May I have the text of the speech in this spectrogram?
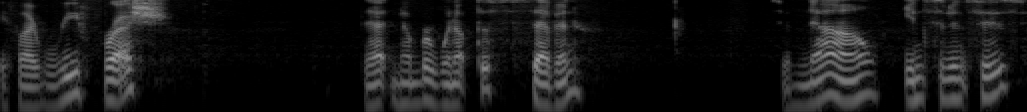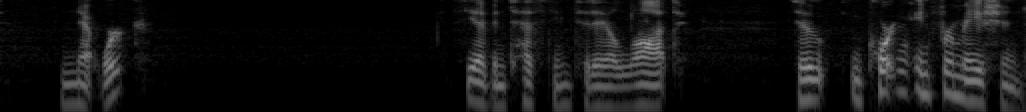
If I refresh, that number went up to 7. So now, incidences, network. See, I've been testing today a lot. So important information.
